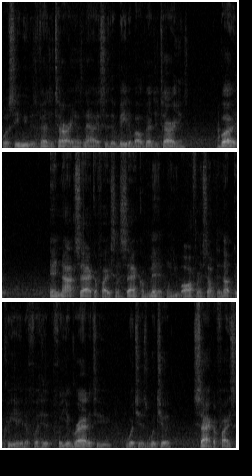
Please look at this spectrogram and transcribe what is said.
well, see, we was vegetarians. Now it's a debate about vegetarians. But, in not sacrificing sacrament, when you offering something up to Creator for his, for your gratitude, which is what your sacrifice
